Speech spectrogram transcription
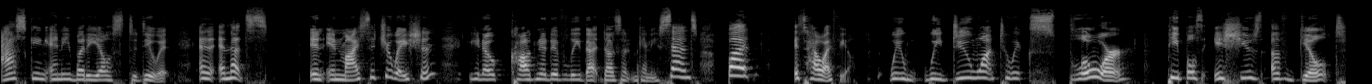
asking anybody else to do it. And, and that's in, in my situation, you know, cognitively that doesn't make any sense, but it's how I feel. We, we do want to explore people's issues of guilt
